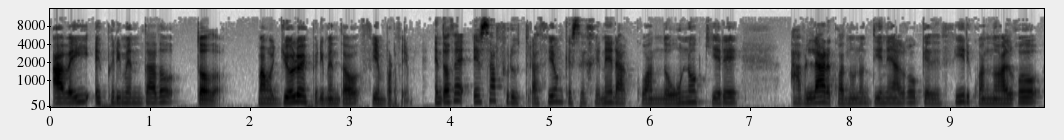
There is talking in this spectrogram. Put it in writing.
habéis experimentado todo. Vamos, yo lo he experimentado 100%. Entonces, esa frustración que se genera cuando uno quiere hablar, cuando uno tiene algo que decir, cuando algo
